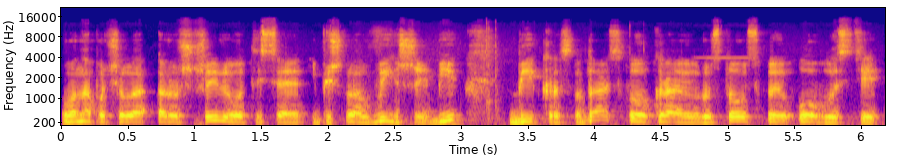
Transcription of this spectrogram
вона почала розширюватися і пішла в інший бік, бік Краснодарського краю, Ростовської області.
